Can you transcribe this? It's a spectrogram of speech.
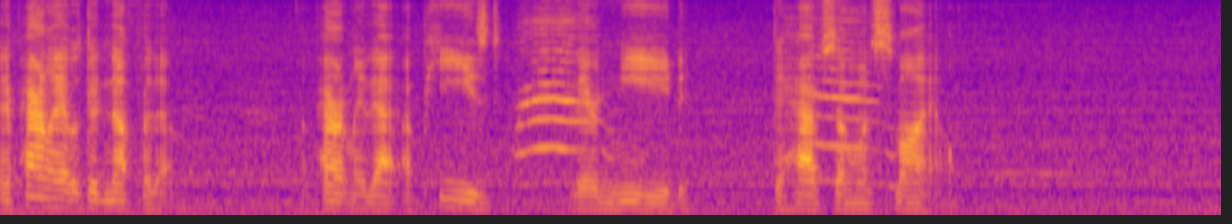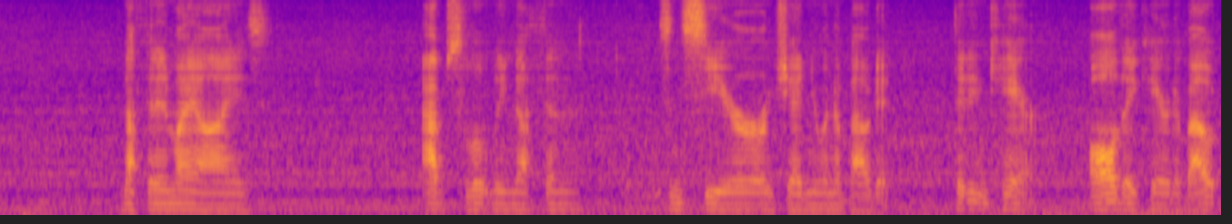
And apparently that was good enough for them. Apparently that appeased their need to have someone smile. Nothing in my eyes. Absolutely nothing sincere or genuine about it. They didn't care. All they cared about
